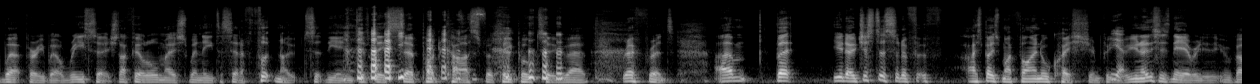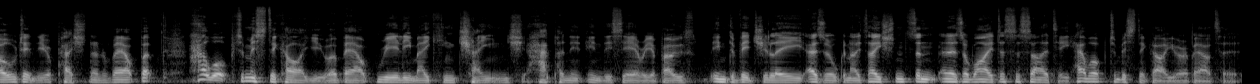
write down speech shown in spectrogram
very well researched. I feel almost we need to set a footnotes at the end of this uh, podcast for people to uh, reference. Um, but you know, just to sort of, I suppose my final question for you. Yeah. You know, this is an area that you're involved in, that you're passionate about. But how optimistic are you about really making change happen in, in this area, both individually, as organisations, and, and as a wider society? How optimistic are you about it?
